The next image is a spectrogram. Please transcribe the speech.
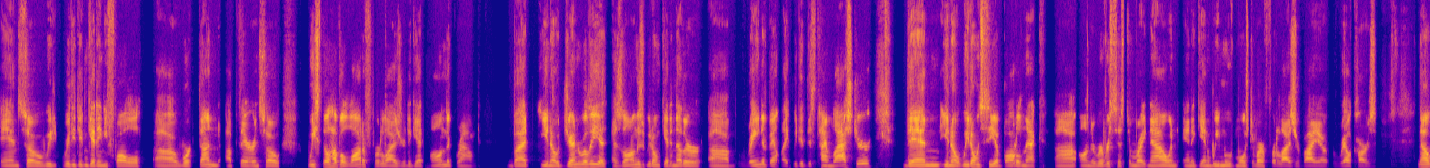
and so we really didn't get any fall uh, work done up there. And so we still have a lot of fertilizer to get on the ground. But you know, generally, as long as we don't get another uh, rain event like we did this time last year, then you know we don't see a bottleneck uh, on the river system right now. And and again, we move most of our fertilizer via rail cars. Now,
